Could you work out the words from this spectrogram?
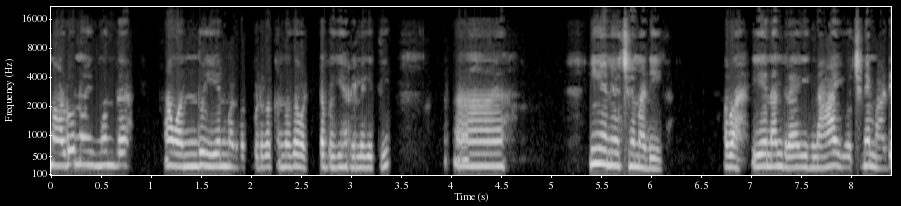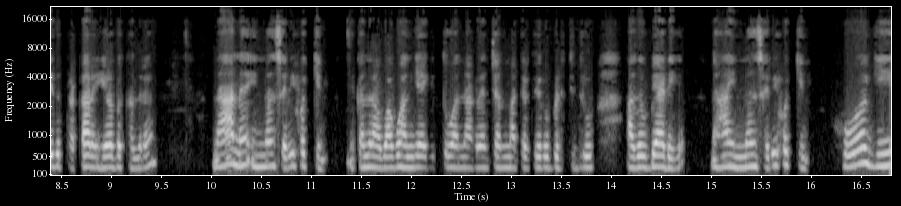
ಮಾಡೋಣ ಈಗ ಮುಂದೆ? ಆ, ಒಂದು ಏನ್ ಮಾಡ್ಬೇಕು, ಬಿಡ್ಬೇಕು ಅನ್ನೋದ ಒಟ್ಟ ಬಗೆಹರಿಲಾಗೈತಿ ಆ, ನೀ ಏನ್ ಯೋಚನೆ ಮಾಡಿ ಈಗ? ಅವ ಏನಂದ್ರ, ಈಗ ನಾ ಯೋಚನೆ ಮಾಡಿದ ಪ್ರಕಾರ ಹೇಳ್ಬೇಕಂದ್ರ, ನಾನು ಇನ್ನೊಂದ್ಸರಿ ಹೊಕ್ಕಿನಿ. ಯಾಕಂದ್ರೆ ಅವಾಗ ಹಂಗೆ ಆಗಿತ್ತು ಅನ್ನಾಗ ಚಂದ ಮಾತಾಡ್ತಿದ್ರು, ಬಿಡ್ತಿದ್ರು, ಅದು ಬ್ಯಾಡಿಗೆ ನಾ ಇನ್ನೊಂದ್ಸರಿ ಹೊಕ್ಕಿನಿ. ಹೋಗಿ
